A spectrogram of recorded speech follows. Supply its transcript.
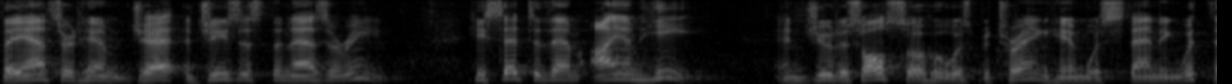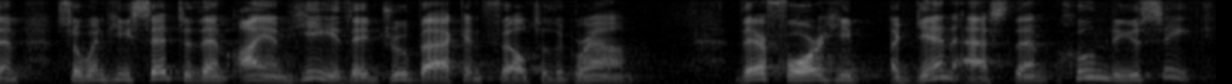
They answered him, Jesus the Nazarene. He said to them, I am He. And Judas also, who was betraying him, was standing with them. So when he said to them, I am He, they drew back and fell to the ground. Therefore he again asked them, Whom do you seek?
